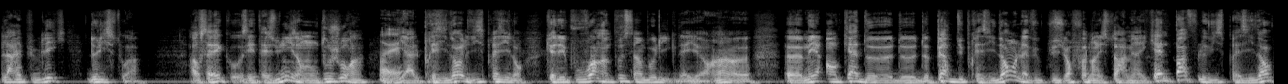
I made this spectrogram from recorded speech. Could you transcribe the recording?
de la République de l'histoire. Alors vous savez qu'aux États-Unis, ils en ont toujours un. Ouais. Il y a le président et le vice-président, qui a des pouvoirs un peu symboliques d'ailleurs. Hein. euh, euh, mais en cas de, de, de perte du président, on l'a vu plusieurs fois dans l'histoire américaine, paf, le vice-président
